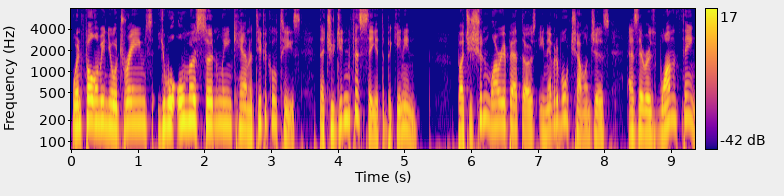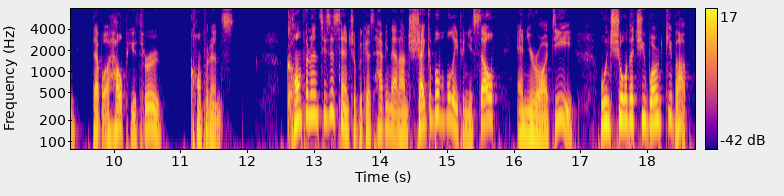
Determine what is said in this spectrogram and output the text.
When following your dreams, you will almost certainly encounter difficulties that you didn't foresee at the beginning. But you shouldn't worry about those inevitable challenges, as there is one thing that will help you through confidence. Confidence is essential because having that unshakable belief in yourself and your idea will ensure that you won't give up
